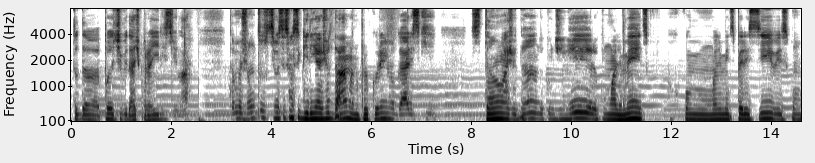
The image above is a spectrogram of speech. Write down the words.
toda positividade pra eles de lá. Tamo junto. Se vocês conseguirem ajudar, mano, procurem lugares que estão ajudando com dinheiro, com alimentos, com alimentos perecíveis, com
